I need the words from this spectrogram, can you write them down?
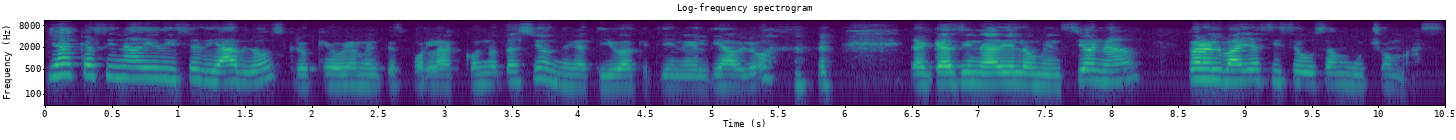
Ya casi nadie dice diablos, creo que obviamente es por la connotación negativa que tiene el diablo, ya casi nadie lo menciona, pero el vaya sí se usa mucho más.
